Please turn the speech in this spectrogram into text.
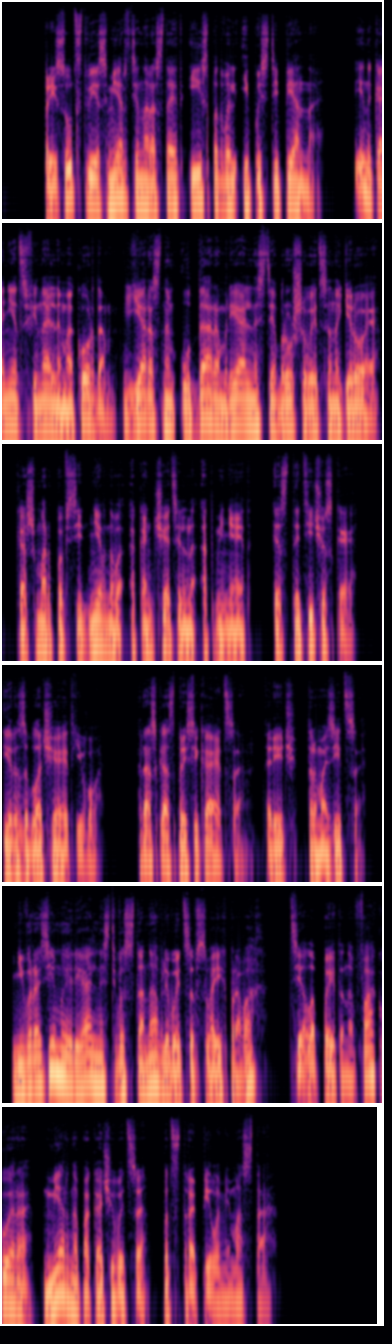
Присутствие смерти нарастает исподволь и постепенно. И, наконец, финальным аккордом, яростным ударом реальность обрушивается на героя. Кошмар повседневного окончательно отменяет эстетическое и разоблачает его. Рассказ пресекается, речь тормозится. Невыразимая реальность восстанавливается в своих правах, тело Пейтона Факуэра мерно покачивается под стропилами моста.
